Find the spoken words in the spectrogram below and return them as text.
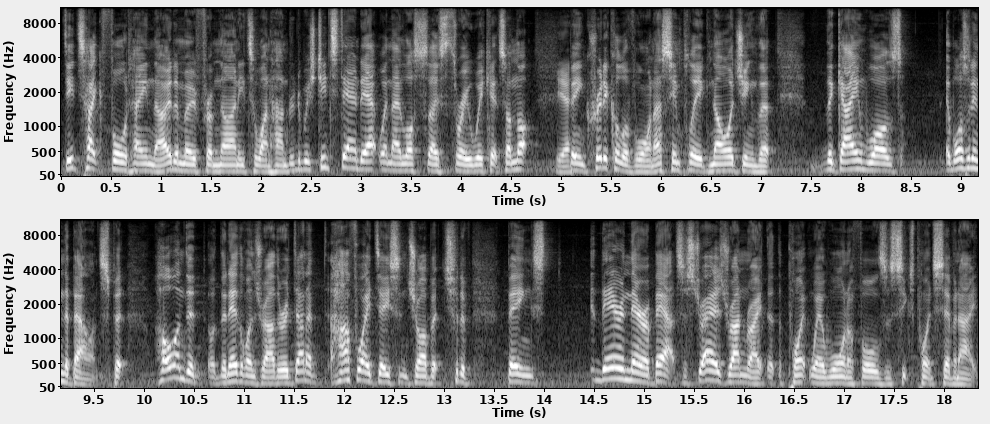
Did take 14 though to move from 90 to 100, which did stand out when they lost those three wickets. I'm not Yeah. being critical of Warner, simply acknowledging that the game was it wasn't in the balance. But Holland, had, or the Netherlands rather, had done a halfway decent job at sort of being there and thereabouts. Australia's run rate at the point where Warner falls is 6.78.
